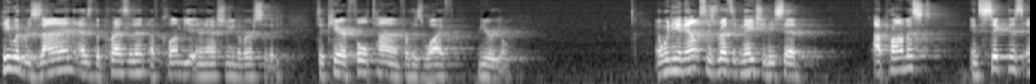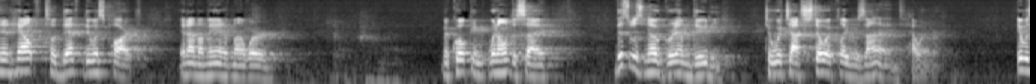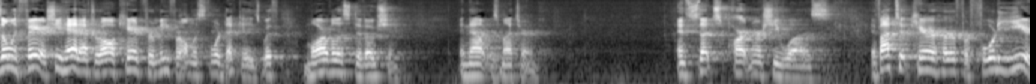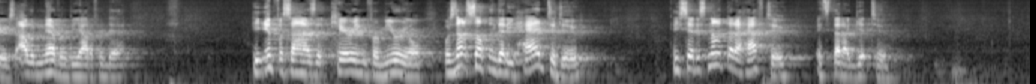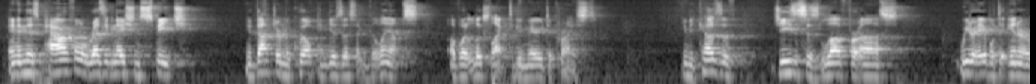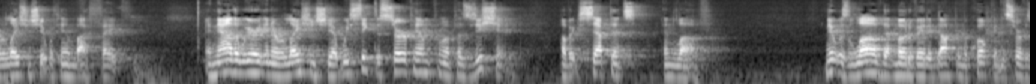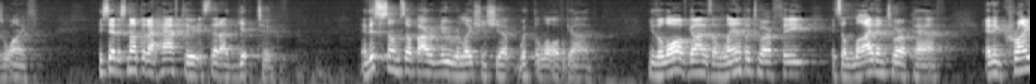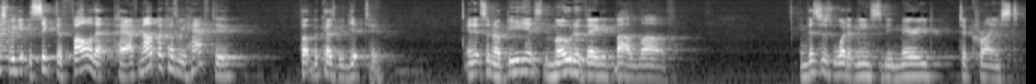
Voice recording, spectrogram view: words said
He would resign as the president of Columbia International University to care full time for his wife, Muriel. And when he announced his resignation, he said, I promised in sickness and in health till death do us part, and I'm a man of my word. McQuilkin went on to say, This was no grim duty to which I stoically resigned, however. It was only fair. She had, after all, cared for me for almost four decades with marvelous devotion. And now it was my turn. And such partner she was. If I took care of her for 40 years, I would never be out of her debt. He emphasized that caring for Muriel was not something that he had to do. He said, It's not that I have to, it's that I get to. And in this powerful resignation speech, you know, Dr. McQuilkin gives us a glimpse of what it looks like to be married to Christ. And because of Jesus' love for us, we are able to enter a relationship with Him by faith. And now that we're in a relationship, we seek to serve Him from a position of acceptance and love. And it was love that motivated Dr. McQuilkin to serve his wife. He said, It's not that I have to, it's that I get to. And this sums up our new relationship with the law of God. You know, the law of God is a lamp unto our feet, it's a light unto our path. And in Christ, we get to seek to follow that path, not because we have to, but because we get to. And it's an obedience motivated by love. And this is what it means to be married to Christ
